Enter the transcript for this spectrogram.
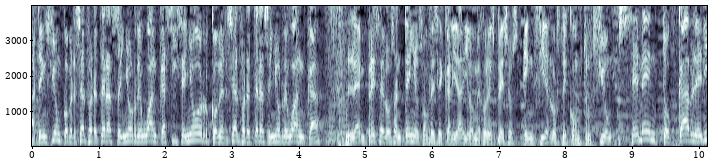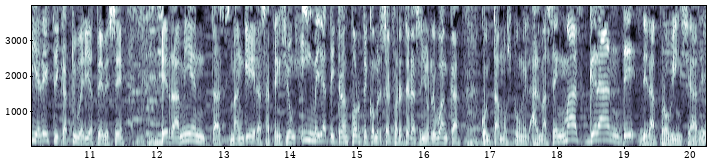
Atención, Comercial Ferretera Señor de Huanca. Sí, señor, Comercial Ferretera Señor de Huanca. La empresa de los anteños ofrece calidad y los mejores precios en fierros de construcción, cemento, cablería eléctrica, tuberías PVC, herramientas, mangueras, atención inmediata y transporte comercial Ferretera Señor de Huanca. Contamos con el almacén más grande de la provincia de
